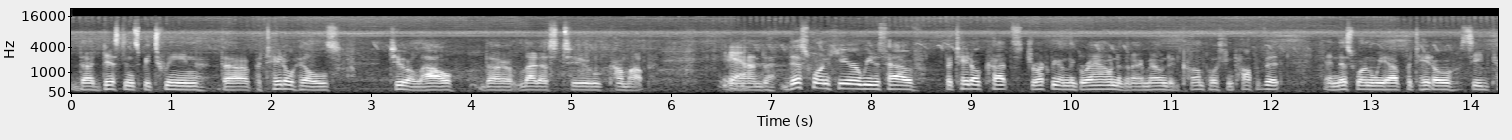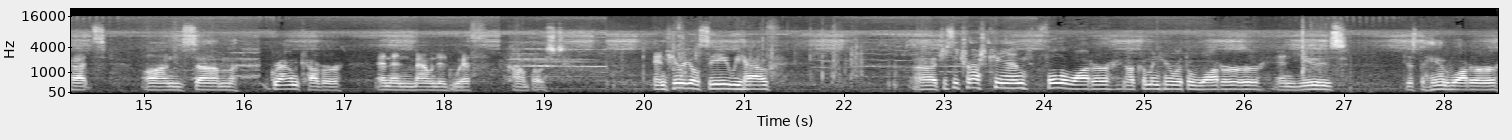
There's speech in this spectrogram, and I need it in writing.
the distance between the potato hills to allow the lettuce to come up. Yeah. And this one here, we just have potato cuts directly on the ground, and then I mounted compost on top of it. And this one, we have potato seed cuts on some ground cover and then mounded with compost. And here you'll see we have uh, just a trash can full of water, and I'll come in here with a waterer and use just a hand waterer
